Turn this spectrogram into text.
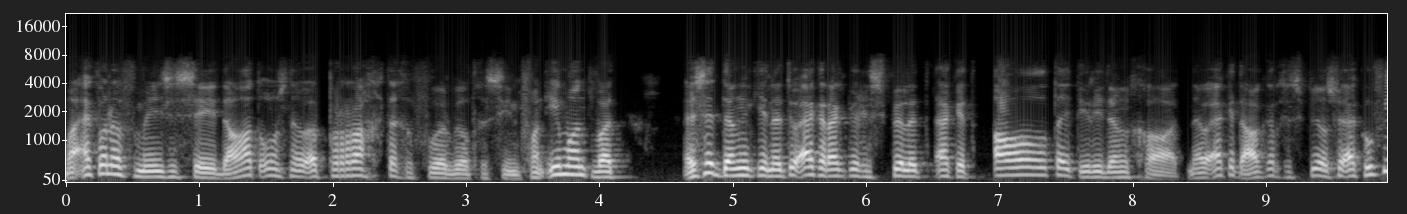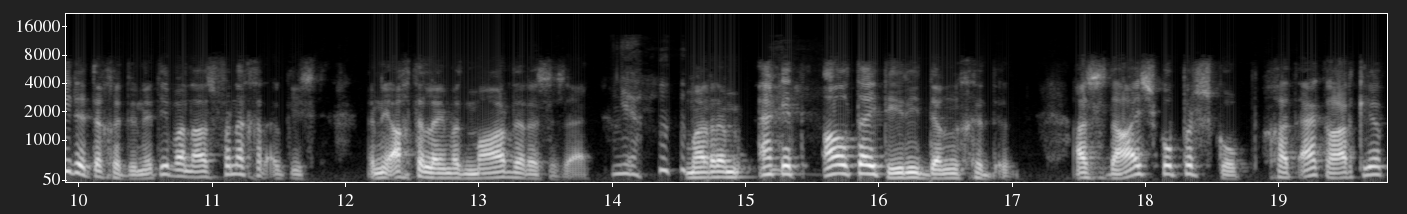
Maar ek wil nou vir mense sê, daar het ons nou 'n pragtige voorbeeld gesien van iemand wat is 'n dingetjie nou toe ek rugby gespeel het, ek het altyd hierdie ding gehad. Nou ek het hakker gespeel, so ek hoef nie dit te gedoen het nie want daar's vinniger oudjies in die agterlyn wat maarder is as ek. Ja. Maar um, ek het altyd hierdie ding gedoen. As daai skopper skop, gaan ek hardloop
